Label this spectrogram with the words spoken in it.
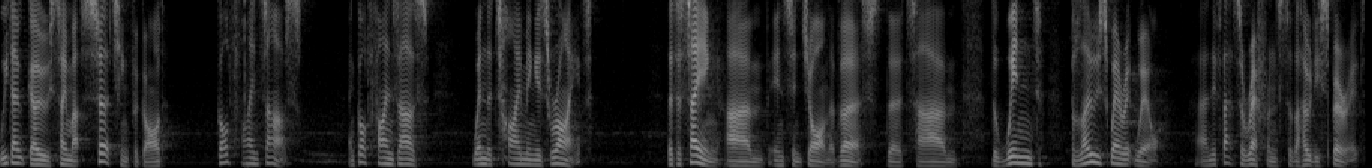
we don't go so much searching for God, God finds us. And God finds us when the timing is right. There's a saying um, in St. John, a verse, that um, the wind blows where it will, And if that's a reference to the Holy Spirit,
